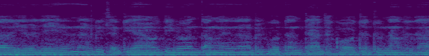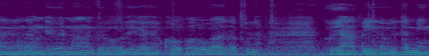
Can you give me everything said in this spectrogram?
ดาหิรเยนะพิสัตยาหุติวันตังเลนะภิกุตังจาตะโขจตุนังสุทานังเทวนังตุโหติกะโขภะวะสัพพุผู้ยาปีกับวิตมิง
